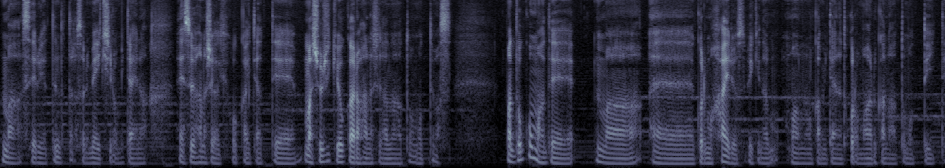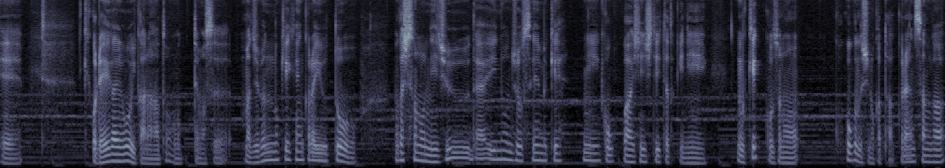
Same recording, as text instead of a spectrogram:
まあセールやってんだったらそれ明記しろみたいなえそういう話が結構書いてあって、まあ正直よくある話だなと思ってます。まあどこまで、まあ、えー、これも配慮すべきなものなのかみたいなところもあるかなと思っていて、結構例外多いかなと思ってます。まあ自分の経験から言うと、昔その20代の女性向けに広告配信していた時に、結構その広告主の方、クライアントさんが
